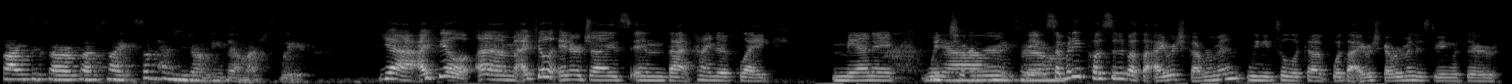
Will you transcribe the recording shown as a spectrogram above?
five, six hours last night. Sometimes you don't need that much sleep yeah i feel um i feel energized in that kind of like manic winter yeah, thing. somebody posted about the irish government. We need to look up what the irish government is doing with their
